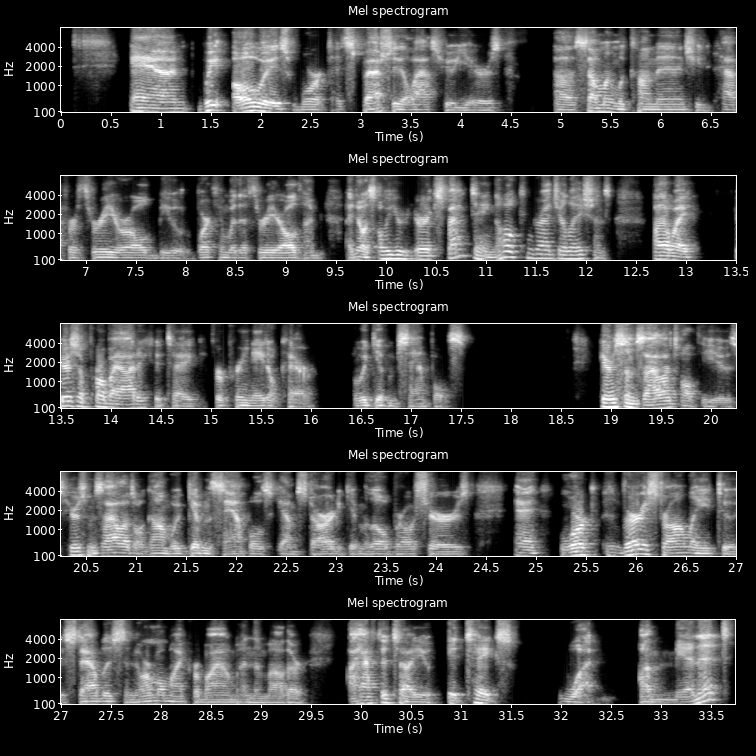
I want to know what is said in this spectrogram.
And we always worked, especially the last few years. Uh, someone would come in, she'd have her three year old be working with a three year old. I noticed, oh, you're, you're expecting. Oh, congratulations. By the way, here's a probiotic to take for prenatal care. We give them samples. Here's some xylitol to use. Here's some xylitol gum. We give them samples, get them started, give them little brochures, and work very strongly to establish the normal microbiome in the mother. I have to tell you, it takes what? A minute?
